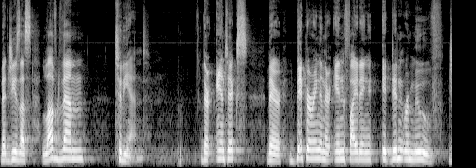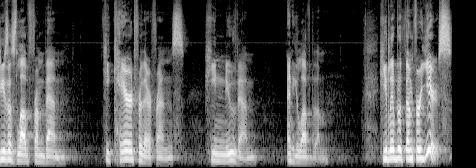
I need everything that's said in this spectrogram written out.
that Jesus loved them to the end. Their antics, their bickering, and their infighting, it didn't remove Jesus' love from them. He cared for their friends, he knew them, and he loved them. He lived with them for years.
